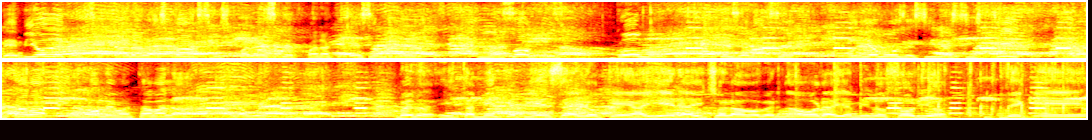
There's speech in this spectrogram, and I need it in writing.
debió de consultar a las bases para, para que de esa manera nosotros, como agentes de base, podíamos decirle si sí levantaba o no levantaba la, la huelga. Bueno, y también qué piensa de lo que ayer ha dicho la gobernadora Yamil Osorio, de que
